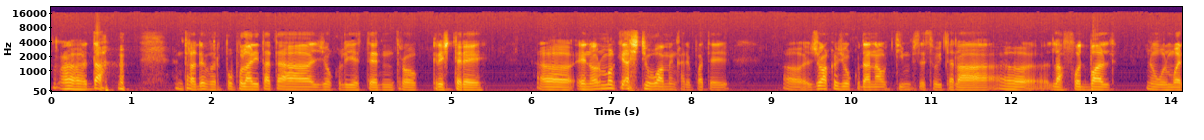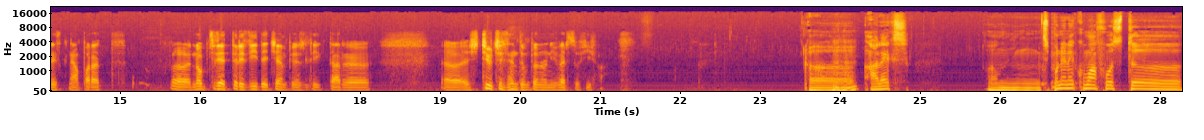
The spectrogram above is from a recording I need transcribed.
Uh, da, Într-adevăr, popularitatea jocului este într-o creștere uh, enormă. Chiar știu oameni care poate uh, joacă jocul, dar n-au timp să se uite la, uh, la fotbal. Nu urmăresc neapărat uh, nopțile târzii de Champions League, dar uh, uh, știu ce se întâmplă în universul FIFA. Uh, uh-huh. Alex, um, spune-ne cum a fost... Uh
